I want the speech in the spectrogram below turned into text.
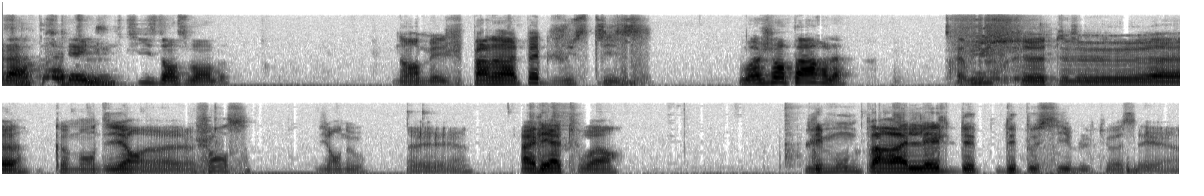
Voilà, qu'il y a une justice dans ce monde. Non, mais je parlerai pas de justice. Moi, j'en parle. Très plus euh, de, euh, comment dire, euh, chance, dirons-nous. Euh, aléatoire. Les mondes parallèles des, des possibles, tu vois, c'est... euh,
